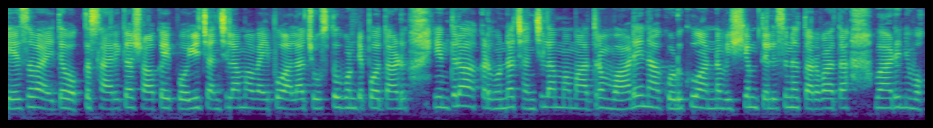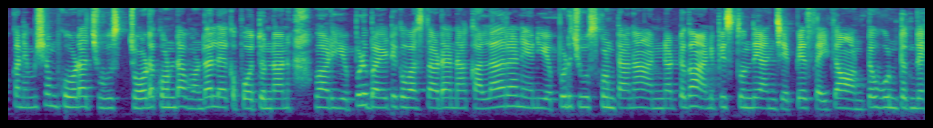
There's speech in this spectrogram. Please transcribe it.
కేశవ అయితే ఒక్కసారిగా షాక్ అయిపోయి చంచలమ్మ వైపు అలా చూస్తూ ఉండిపోతాడు. ఇంతలో అక్కడ ఉన్న చంచలమ్మ మాత్రం వాడే నా కొడుకు అన్న విషయం తెలిసిన తర్వాత వాడిని ఒక్క నిమిషం కూడా చూ చూడకుండా ఉండలేకపోతున్నాను. వాడు ఎప్పుడు బయటకు వస్తాడా? నా కల్లారా నేను ఎప్పుడు చూసుకుంటానా? అన్నట్టుగా అనిపిస్తుంది అని చెప్పేసి అయితే అంటూ ఉంటుంది.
